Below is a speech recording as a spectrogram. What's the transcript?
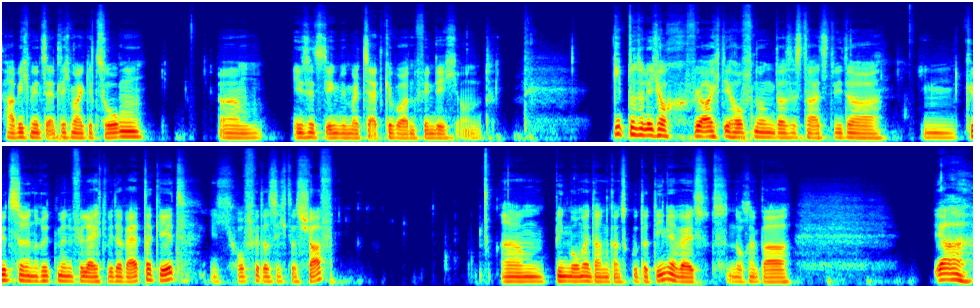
Habe ich mir jetzt endlich mal gezogen. Ähm, ist jetzt irgendwie mal Zeit geworden, finde ich. Und gibt natürlich auch für euch die Hoffnung, dass es da jetzt wieder in kürzeren Rhythmen vielleicht wieder weitergeht. Ich hoffe, dass ich das schaffe. Ähm, bin momentan ganz guter Dinge, weil jetzt noch ein paar ja,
